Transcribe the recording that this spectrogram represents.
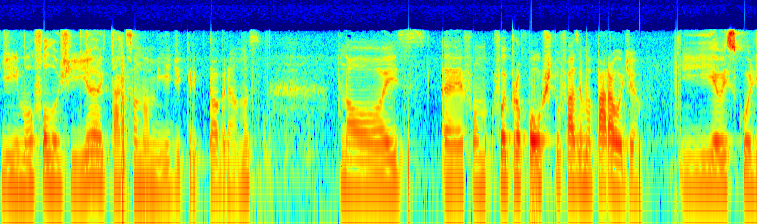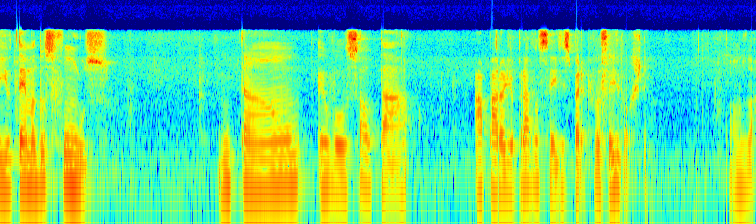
de morfologia e taxonomia de criptogramas, nós é, foi proposto fazer uma paródia e eu escolhi o tema dos fungos. Então eu vou soltar a paródia para vocês, espero que vocês gostem. Vamos lá.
